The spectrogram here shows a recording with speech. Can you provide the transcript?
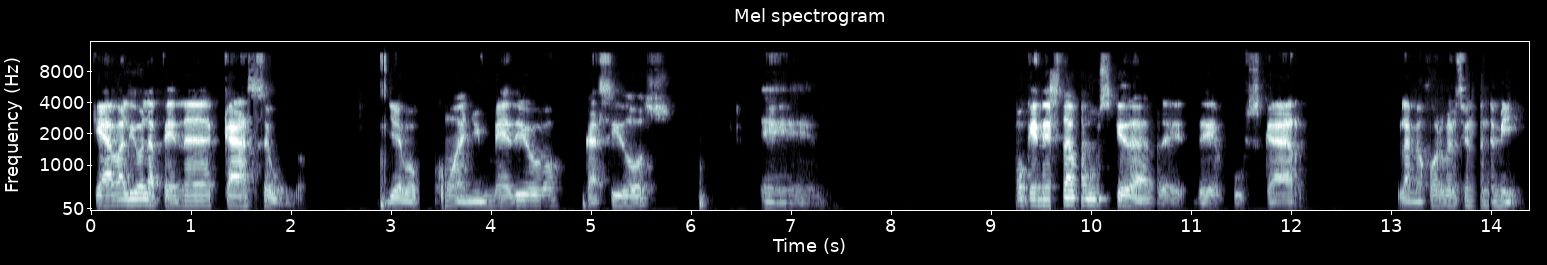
que ha valido la pena cada segundo llevo como año y medio, casi dos, eh, porque en esta búsqueda de, de, buscar la mejor versión de mí,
